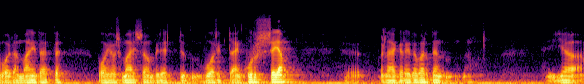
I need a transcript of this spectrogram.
Voidaan mainita, että Pohjoismaissa on pidetty vuosittain kursseja lääkäreitä varten ja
